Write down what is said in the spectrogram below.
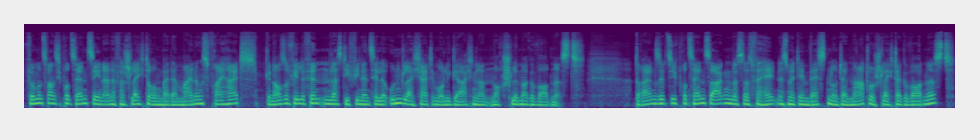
25 Prozent sehen eine Verschlechterung bei der Meinungsfreiheit. Genauso viele finden, dass die finanzielle Ungleichheit im Oligarchenland noch schlimmer geworden ist. 73 Prozent sagen, dass das Verhältnis mit dem Westen und der NATO schlechter geworden ist.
